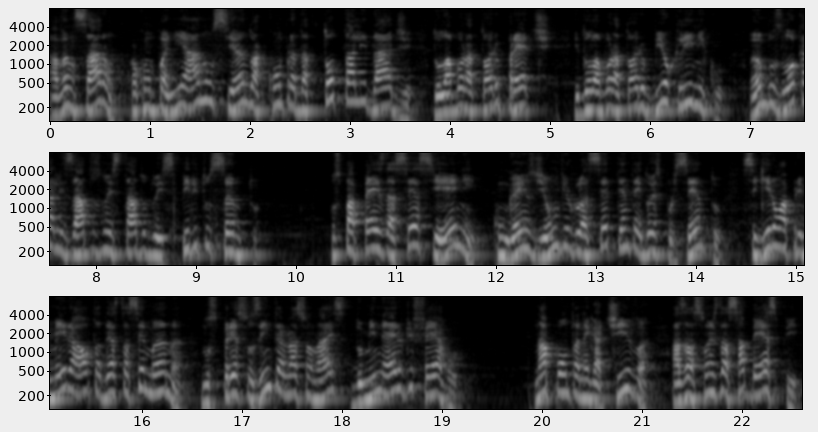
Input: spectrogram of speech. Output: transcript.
avançaram com a companhia anunciando a compra da totalidade do laboratório PRET e do laboratório bioclínico, ambos localizados no estado do Espírito Santo. Os papéis da CSN, com ganhos de 1,72%, seguiram a primeira alta desta semana nos preços internacionais do minério de ferro. Na ponta negativa, as ações da Sabesp,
